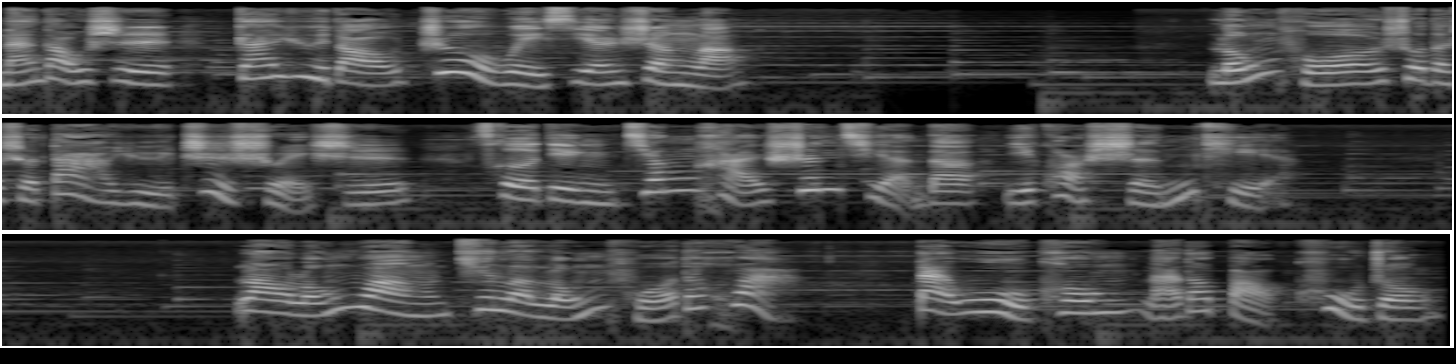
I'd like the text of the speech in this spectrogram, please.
难道是该遇到这位先生了？龙婆说的是大禹治水时。测定江海深浅的一块神铁。老龙王听了龙婆的话，带悟空来到宝库中。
